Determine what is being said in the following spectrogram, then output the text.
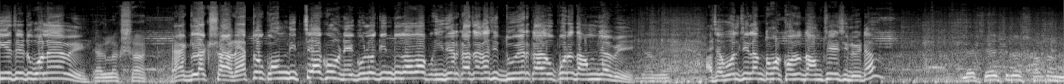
নিয়েছে একটু বলা যাবে? এক লাখ ষাট। এক লাখ ষাট। এত কম দিচ্ছে এখন? এগুলো কিন্তু দাদা ঈদের কাছাকাছি দুয়ের উপরে দাম যাবে। যাবে। আচ্ছা বলছিলাম তোমার কত দাম চেয়েছিল এটা? চেয়েছিল সাতান্ন।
